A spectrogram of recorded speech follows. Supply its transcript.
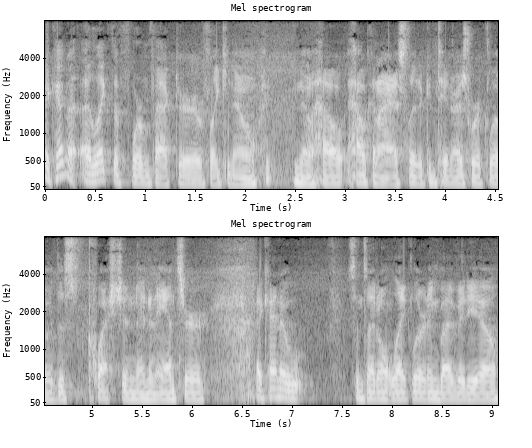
I kind of I like the form factor of like you know you know how how can I isolate a containerized workload? This question and an answer. I kind of since I don't like learning by video,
